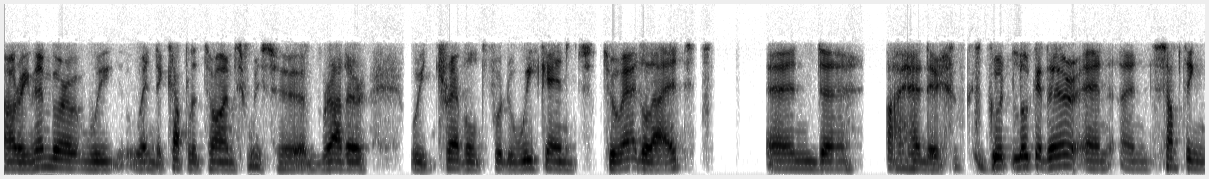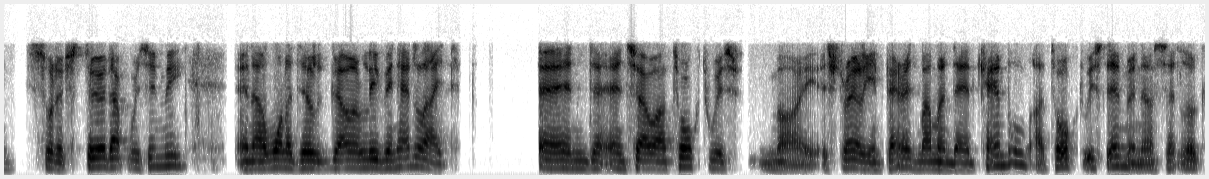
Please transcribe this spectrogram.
I remember we went a couple of times with her brother. We travelled for the weekend to Adelaide, and uh, I had a good look at her, and and something sort of stirred up within me, and I wanted to go and live in Adelaide. And and so I talked with my Australian parents, mum and dad Campbell. I talked with them, and I said, look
